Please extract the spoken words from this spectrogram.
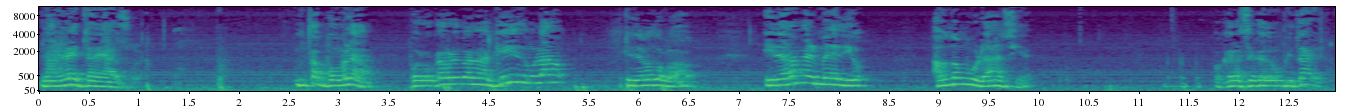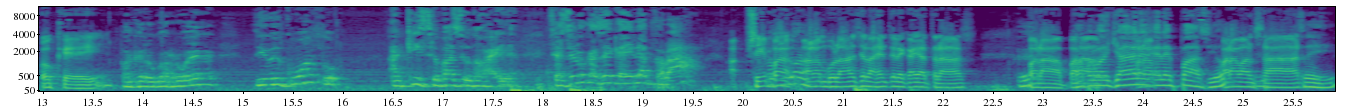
la recta de Asua. Un ¿verdad? Por los carros iban aquí de un lado y del otro lado. Y daban el medio a una ambulancia. Porque era cerca de un hospital. Ok. Para que los carros vengan. Digo, ¿y cuándo aquí se va a hacer una vaina? Se hace lo que hace que ir atrás. Sí, para, a la ambulancia la gente le cae atrás ¿Eh? para, para Aprovechar el- para- el espacio. para avanzar. Sí.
